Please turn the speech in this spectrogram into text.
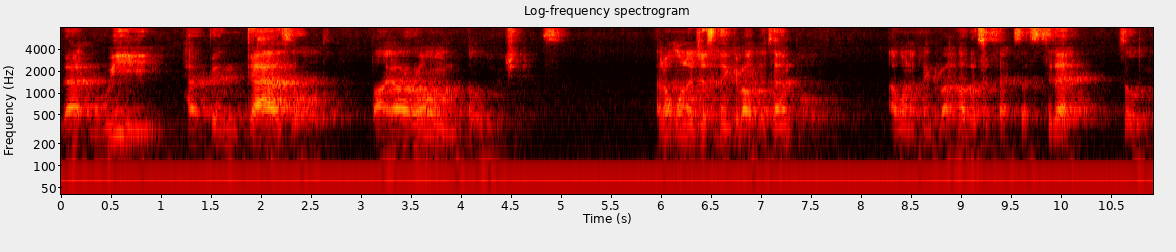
that we have been dazzled by our own illusions? I don't want to just think about the temple. I want to think about how this affects us today. So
